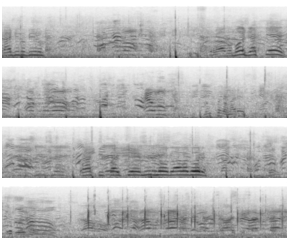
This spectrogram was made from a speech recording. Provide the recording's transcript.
Traži rubinu. Okolo. Bravo, može, Atke. Okolo. Evo Luka. Ispore, Mare. Šiže! Prati, pajče, mirno, glava gore. Bravo! Bravo. Dobro, sve. Ajmo dalje.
